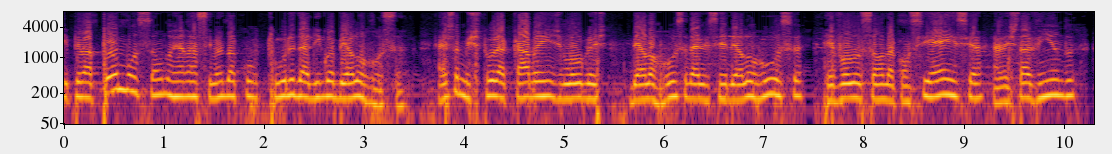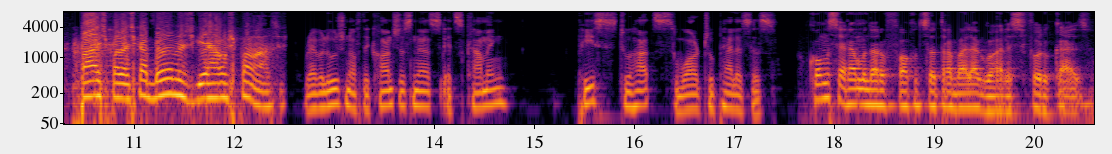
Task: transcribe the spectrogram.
e pela promoção do renascimento da cultura e da língua bielorrussa. Esta mistura acaba em slogans Bielorrússia deve ser Bielorrussa, Revolução da Consciência, ela está vindo, Paz para as cabanas, Guerra aos palácios. revolution of the consciousness, it's coming. Peace to huts, war to palaces. Como será mudar o foco do seu trabalho agora, se for o caso?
